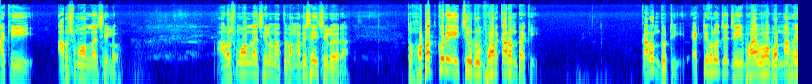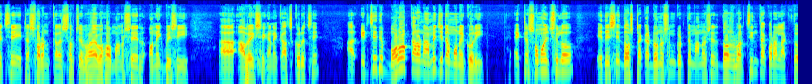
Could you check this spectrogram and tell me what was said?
নাকি আরস মহল্লায় ছিল? আরস মহল্লায় ছিল না তো, বাংলাদেশেই ছিল এরা। তো হঠাৎ করে এই রূপ হওয়ার কারণটা কি? কারণ দুটি। একটি হলো যে, যেই ভয়াবহ বন্যা হয়েছে, এটা স্মরণকালের সবচেয়ে ভয়াবহ, মানুষের অনেক বেশি আবেগ সেখানে কাজ করেছে। আর এর চাইতে বড় কারণ আমি যেটা মনে করি, একটা সময় ছিল এদেশে দশ টাকা ডোনেশন করতে মানুষের দশবার চিন্তা করা লাগতো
